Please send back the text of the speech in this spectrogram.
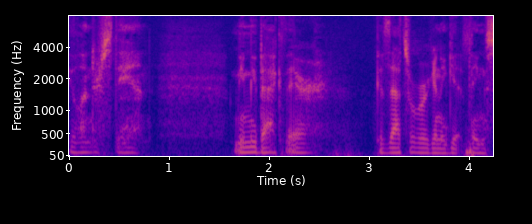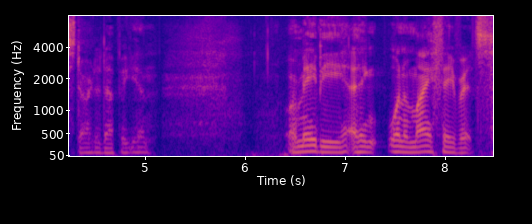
you'll understand. Meet me back there, because that's where we're going to get things started up again. Or maybe, I think one of my favorites,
